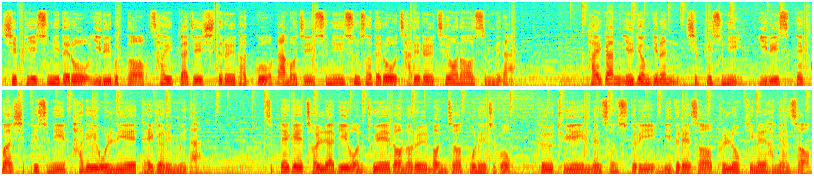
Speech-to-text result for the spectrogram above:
CP 순위대로 1위부터 4위까지 시드를 받고 나머지 순위 순서대로 자리를 채워 넣었습니다. 8강 1경기는 CP 순위 1위 스펙과 CP 순위 8위 올리의 대결입니다. 스펙의 전략이 원투의 러너를 먼저 보내주고 그 뒤에 있는 선수들이 미들에서 블로킹을 하면서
